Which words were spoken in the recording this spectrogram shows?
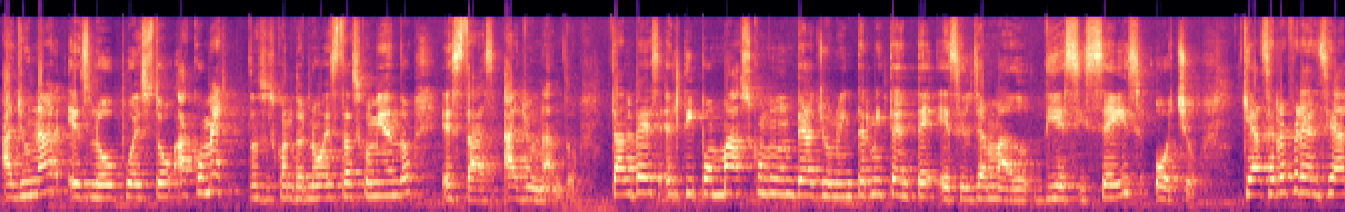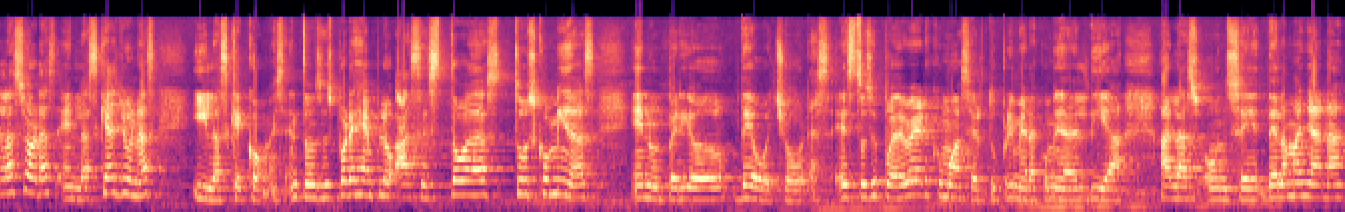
Ayunar es lo opuesto a comer. Entonces cuando no estás comiendo, estás ayunando. Tal vez el tipo más común de ayuno intermitente es el llamado 16-8 que hace referencia a las horas en las que ayunas y las que comes. Entonces, por ejemplo, haces todas tus comidas en un periodo de 8 horas. Esto se puede ver como hacer tu primera comida del día a las 11 de la mañana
